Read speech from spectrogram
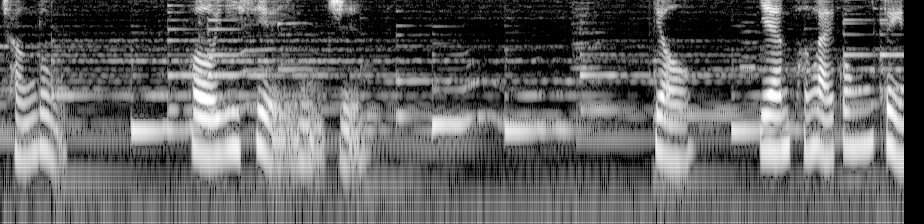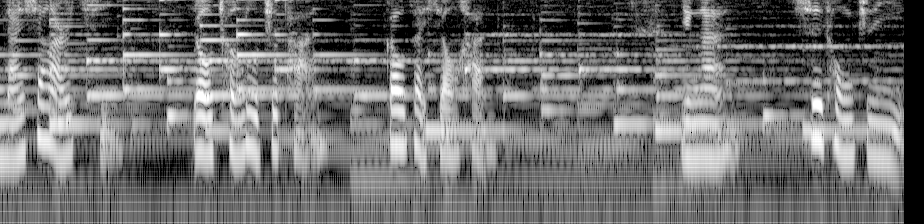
承禄，后依谢引之。有沿蓬莱宫对南山而起，有承禄之盘，高在霄汉。云安师通之意，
